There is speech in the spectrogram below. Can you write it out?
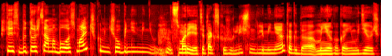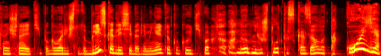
что если бы то же самое было с мальчиком, ничего бы не изменилось. Смотри, я тебе так скажу, лично для меня, когда мне какая-нибудь девочка начинает, типа, говорить что-то близкое для себя, для меня это какое типа, она мне что-то сказала такое,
